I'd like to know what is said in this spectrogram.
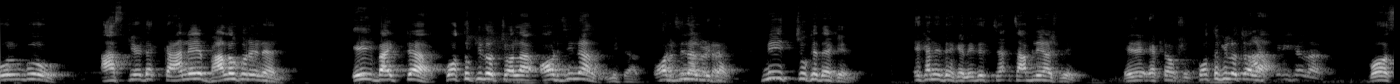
বলব আজকে এটা কানে ভালো করে নেন। এই বাইকটা কত কিলো চলা অরিজিনাল মিটার অরিজিনাল মিটার নিজ চোখে দেখেন। এখানে দেখেন এই যে চাবলি আসবে। এই একটা অপশন কত কিলো চলা? বস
